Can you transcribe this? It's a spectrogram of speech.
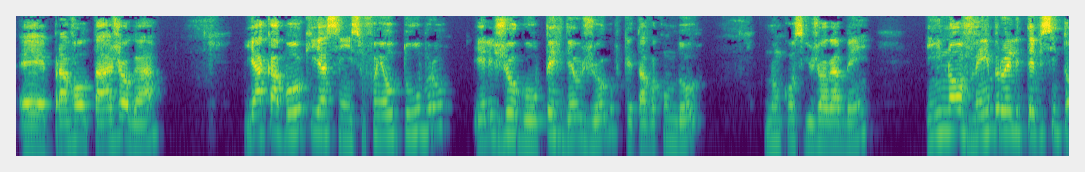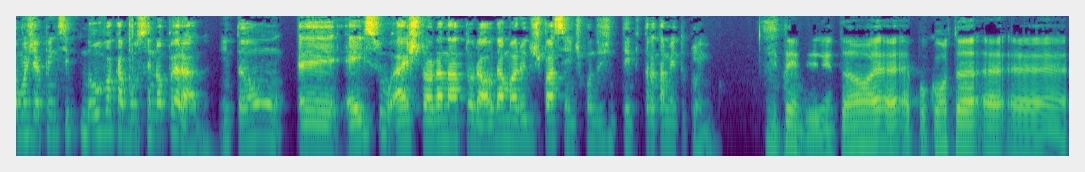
é, para voltar a jogar. E acabou que, assim, isso foi em outubro, ele jogou, perdeu o jogo, porque estava com dor, não conseguiu jogar bem. Em novembro ele teve sintomas de apendicite novo, acabou sendo operado. Então é, é isso a história natural da maioria dos pacientes quando a gente tenta tratamento clínico. Entendi. Então é, é por conta é,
